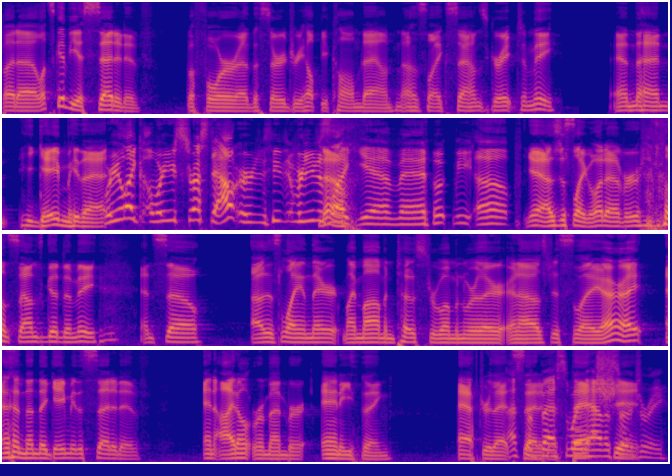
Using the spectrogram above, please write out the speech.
but uh, let's give you a sedative before uh, the surgery, help you calm down. And I was like, sounds great to me. And then he gave me that. Were you like, were you stressed out, or you- were you just No. like, yeah, man, hook me up? yeah, I was just like, whatever. sounds good to me. And so I was just laying there. My mom and toaster woman were there, and I was just like, all right. And then they gave me the sedative, and I don't remember anything after that That's sedative. the best way to That have a surgery.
